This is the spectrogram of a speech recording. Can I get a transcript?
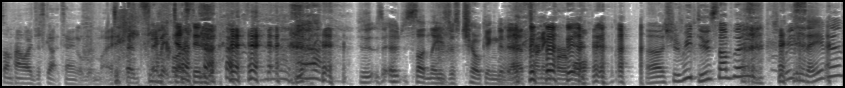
Somehow I just got tangled in my head. Damn it, Destin. Suddenly he's just choking to death, turning purple. Uh, should we do something? Should we save him?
